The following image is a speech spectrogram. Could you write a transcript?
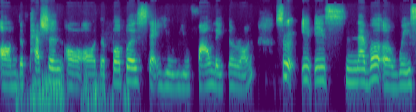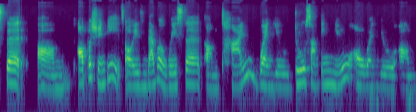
um, the passion or, or the purpose that you you found later on so it is never a wasted um, opportunity or it's always never wasted um, time when you do something new or when you um,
